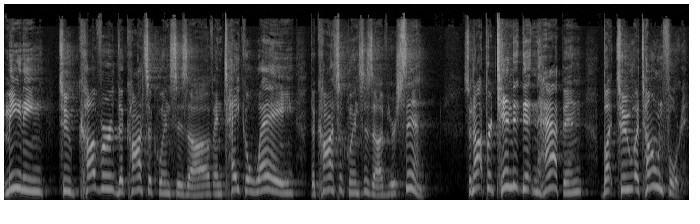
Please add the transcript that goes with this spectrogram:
meaning to cover the consequences of and take away the consequences of your sin. So, not pretend it didn't happen, but to atone for it.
